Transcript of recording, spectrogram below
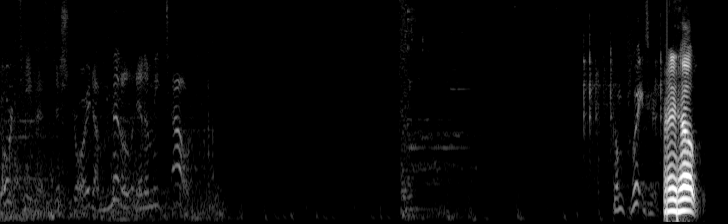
Your team has destroyed a middle enemy tower. Completed. I need help.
